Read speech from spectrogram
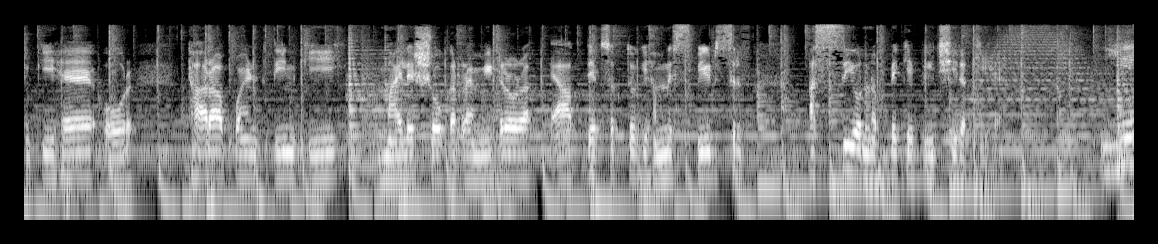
चुकी है और अठारह पॉइंट तीन की माइलेज शो कर रहा है मीटर और आप देख सकते हो कि हमने स्पीड सिर्फ़ 80 और 90 के बीच ही रखी है। ये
